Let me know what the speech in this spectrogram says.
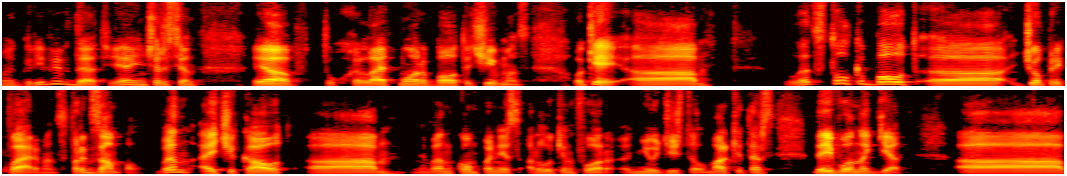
I agree with that. Yeah interesting. Yeah to highlight more about achievements. Okay um let's talk about uh, job requirements. For example, when I check out, um, when companies are looking for new digital marketers, they want to get uh,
